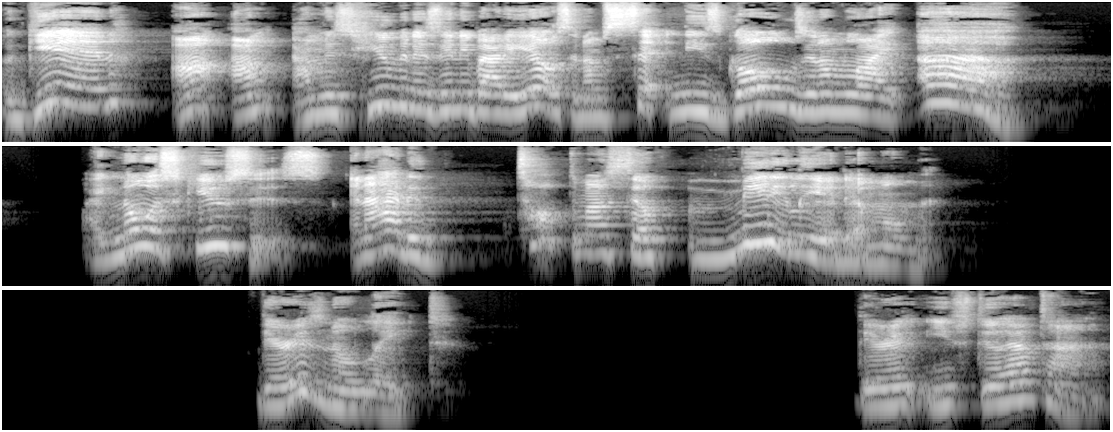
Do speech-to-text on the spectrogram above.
again, I, I'm I'm as human as anybody else, and I'm setting these goals, and I'm like, ah, like no excuses. And I had to talk to myself immediately at that moment. There is no late. There is, you still have time.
